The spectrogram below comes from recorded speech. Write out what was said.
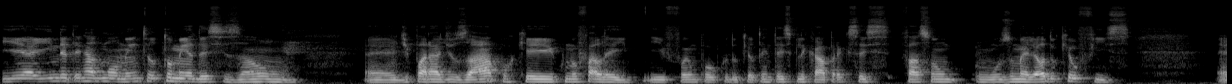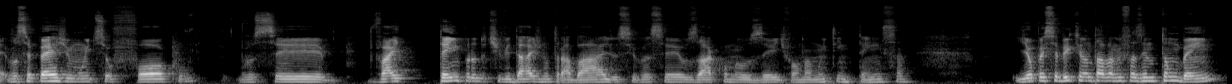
e aí em determinado momento eu tomei a decisão é, de parar de usar, porque, como eu falei, e foi um pouco do que eu tentei explicar para que vocês façam um uso melhor do que eu fiz. É, você perde muito seu foco, você vai tem produtividade no trabalho se você usar como eu usei de forma muito intensa. E eu percebi que não estava me fazendo tão bem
